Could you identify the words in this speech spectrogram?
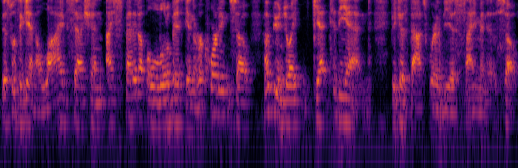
This was, again, a live session. I sped it up a little bit in the recording, so I hope you enjoy. Get to the end because that's where the assignment is. So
